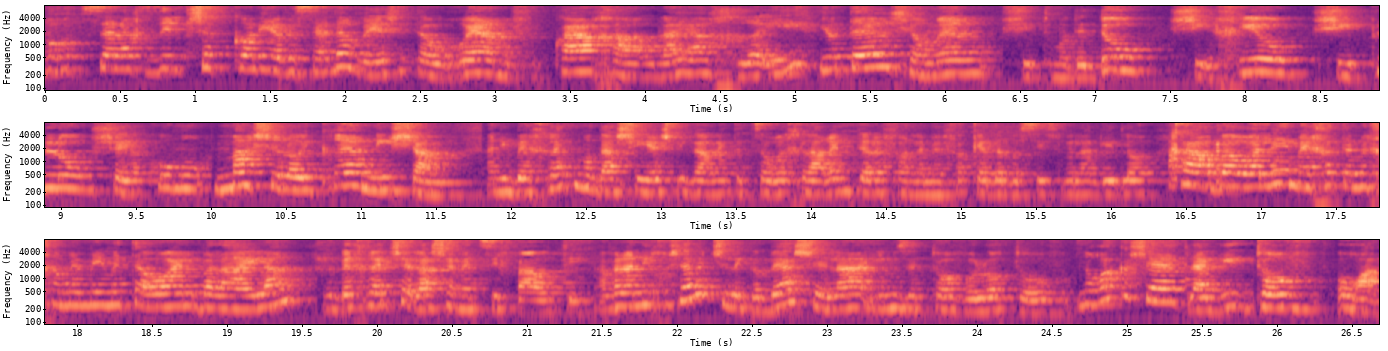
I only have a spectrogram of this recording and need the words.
ורוצה להחזיר שהכל יהיה בסדר, ויש את ההורה המפוקח, אולי האחראי יותר, שאומר שיתמודדו. שיחיו, שיפלו, שיקומו, מה שלא יקרה, אני שם. אני בהחלט מודה שיש לי גם את הצורך להרים טלפון למפקד הבסיס ולהגיד לו, קר באוהלים, איך אתם מחממים את האוהל בלילה? זו בהחלט שאלה שמציפה אותי. אבל אני חושבת שלגבי השאלה אם זה טוב או לא טוב, נורא קשה להגיד טוב או רע.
